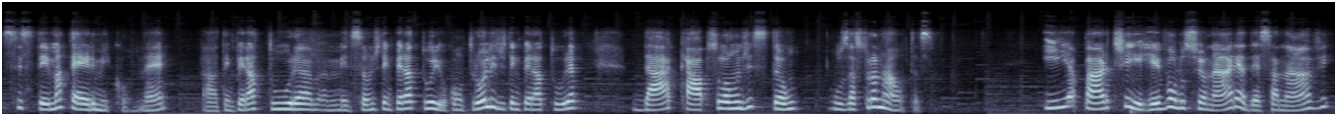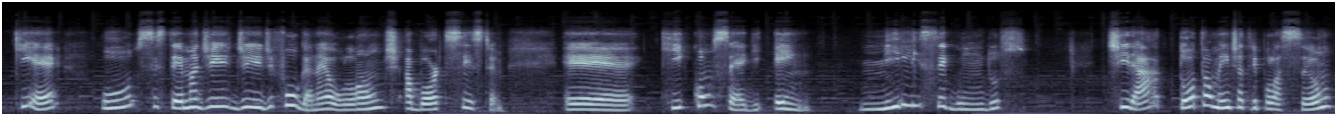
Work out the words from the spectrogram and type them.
sistema térmico, né? A temperatura, a medição de temperatura e o controle de temperatura da cápsula onde estão os astronautas. E a parte revolucionária dessa nave, que é o sistema de, de, de fuga, né? O Launch Abort System, é, que consegue em milissegundos tirar totalmente a tripulação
